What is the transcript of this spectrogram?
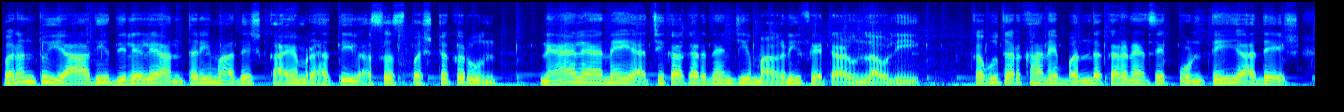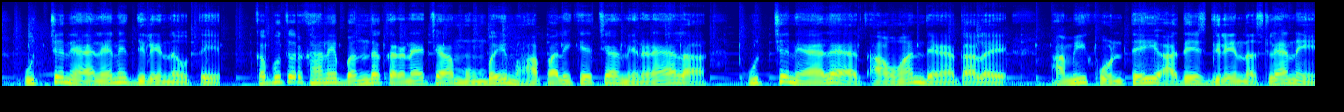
परंतु याआधी दिलेले अंतरिम आदेश कायम राहतील असं स्पष्ट करून न्यायालयाने याचिकाकर्त्यांची मागणी फेटाळून लावली. कबूतरखाने बंद करण्याचे कोणतेही आदेश उच्च न्यायालयाने दिले नव्हते. कबूतरखाने बंद करण्याच्या मुंबई महापालिकेच्या निर्णयाला उच्च न्यायालयात आव्हान देण्यात आलंय. आम्ही कोणतेही आदेश दिले नसल्याने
